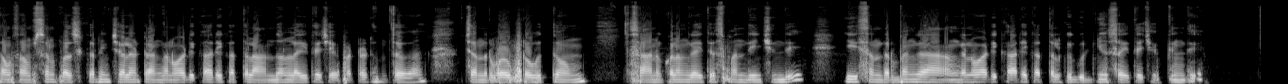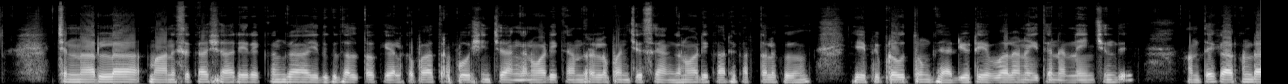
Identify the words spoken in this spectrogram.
తమ సమస్యను పరిష్కరించాలంటే అంగన్వాడీ కార్యకర్తల ఆందోళనలు అయితే చేపట్టడంతో చంద్రబాబు ప్రభుత్వం సానుకూలంగా అయితే స్పందించింది. ఈ సందర్భంగా అంగన్వాడీ కార్యకర్తలకు గుడ్ న్యూస్ అయితే చెప్పింది. చిన్నారుల మానసిక శారీరకంగా ఎదుగుదలతో కీలక పాత్ర పోషించే అంగన్వాడీ కేంద్రాల్లో పనిచేసే అంగన్వాడీ కార్యకర్తలకు ఏపీ ప్రభుత్వం గ్రాడ్యుటీ ఇవ్వాలని అయితే నిర్ణయించింది. అంతేకాకుండా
